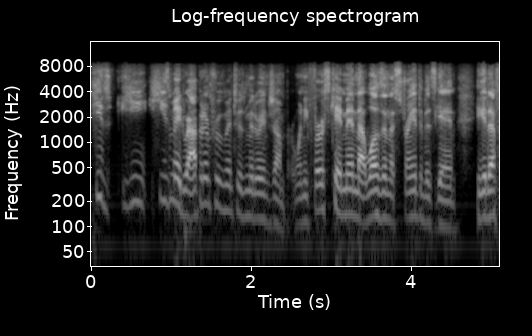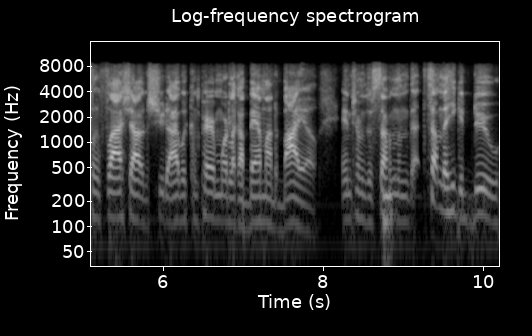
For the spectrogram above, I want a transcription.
he's he he's made rapid improvement to his mid-range jumper. When he first came in, that wasn't a strength of his game. He could definitely flash out and shoot. I would compare him more to like a Bam Adebayo in terms of something that something that he could do.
